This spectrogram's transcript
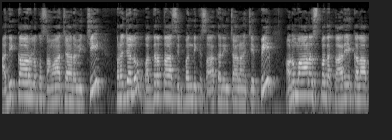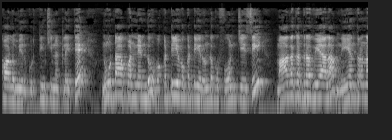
అధికారులకు సమాచారం ఇచ్చి ప్రజలు భద్రతా సిబ్బందికి సహకరించాలని చెప్పి అనుమానాస్పద కార్యకలాపాలు మీరు గుర్తించినట్లయితే నూట పన్నెండు ఒకటి ఒకటి రెండుకు ఫోన్ చేసి మాదక ద్రవ్యాల నియంత్రణ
